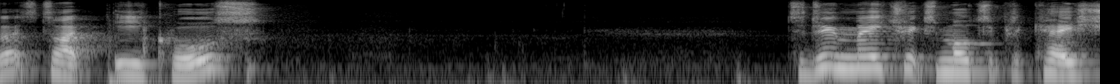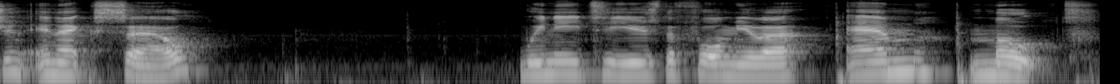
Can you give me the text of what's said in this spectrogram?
So let's type equals. To do matrix multiplication in Excel, we need to use the formula mmult.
